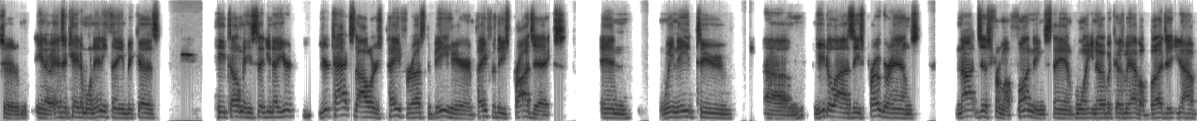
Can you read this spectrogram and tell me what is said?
to you know educate them on anything because he told me, he said, you know, your your tax dollars pay for us to be here and pay for these projects, and we need to um, utilize these programs not just from a funding standpoint, you know, because we have a budget, you know,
